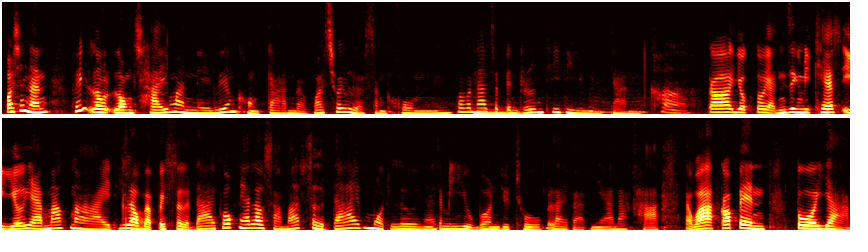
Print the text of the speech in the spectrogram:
เพราะฉะนั้นเฮ้ยเราลองใช้มันในเรื่องของการแบบว่าช่วยเหลือสังคมนี่ก็น่าจะเป็นเรื่องที่ดีเหมือนกันค่ะก็ยกตัวอย่างจริงๆมีเคสอีกเยอะแยะมากมาย ที่ครับเราแบบไป search ได้ พวกเนี้ยเราสามารถ search ได้หมดเลยนะ จะมีอยู่บน YouTube อะไรแบบเนี้ยนะคะ แต่ว่าก็เป็นตัวอย่าง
